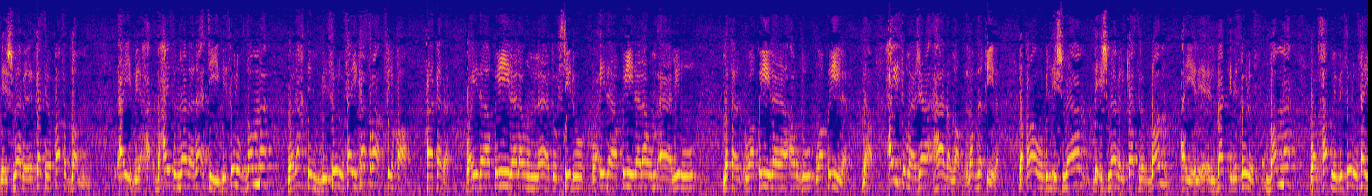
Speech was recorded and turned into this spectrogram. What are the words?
بإشمام كسر القاف الضم. أي بحيث أننا نأتي بثلث ضمة ونختم بثلثي كسرة في القاف. هكذا. وإذا قيل لهم لا تفسدوا وإذا قيل لهم آمنوا مثلا وقيل يا أرض وقيل. نعم. حيثما جاء هذا اللفظ لفظ قيل. يقرأه بالإشمام بإشمام الكسر الضم أي البدء بثلث ضمة والختم بثلثي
